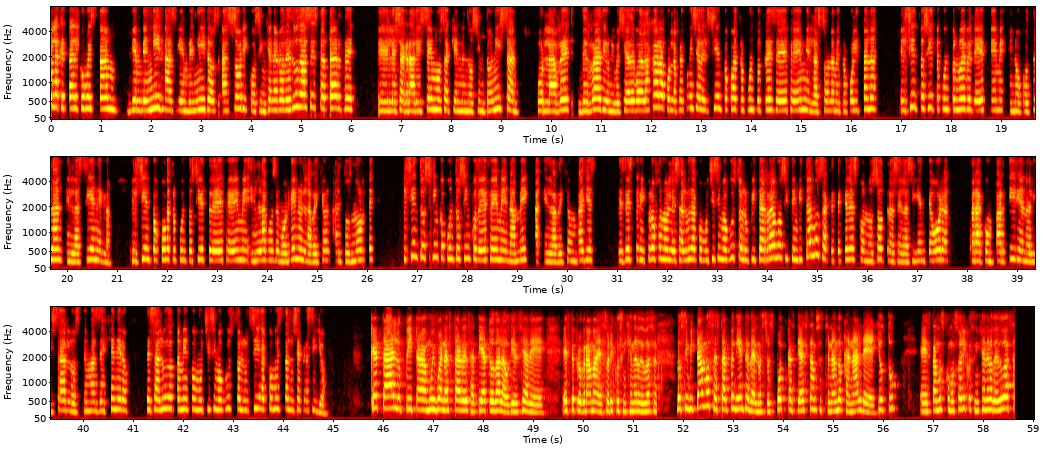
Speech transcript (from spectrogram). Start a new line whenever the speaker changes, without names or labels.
Hola, ¿qué tal? ¿Cómo están? Bienvenidas, bienvenidos a Sórico sin género de dudas. Esta tarde eh, les agradecemos a quienes nos sintonizan por la red de Radio Universidad de Guadalajara, por la frecuencia del 104.3 de FM en la zona metropolitana, el 107.9 de FM en Ocotlán, en la Ciénega, el 104.7 de FM en Lagos de Moreno, en la región Altos Norte, el 105.5 de FM en Ameca, en la región Valles. Desde este micrófono les saluda con muchísimo gusto Lupita Ramos y te invitamos a que te quedes con nosotras en la siguiente hora para compartir y analizar los temas de género. Te saludo también con muchísimo gusto, Lucía. ¿Cómo está Lucía Casillo?
¿Qué tal, Lupita? Muy buenas tardes a ti, a toda la audiencia de este programa de Históricos sin Género de Dudas. Los invitamos a estar pendientes de nuestros podcasts. Ya estamos estrenando canal de YouTube estamos como Sóricos sin género de dudas.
